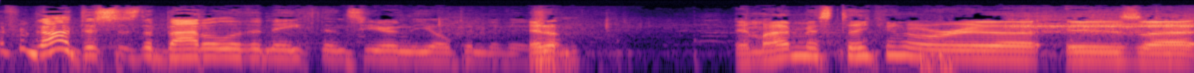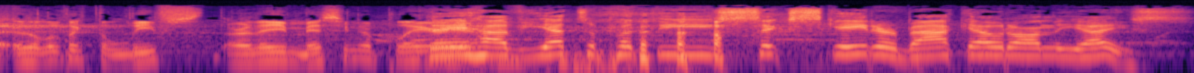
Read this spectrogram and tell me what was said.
I forgot this is the Battle of the Nathans here in the Open Division. And, am I mistaken, or uh, is uh, it look like the Leafs are they missing a player? They have yet to put the sixth skater back out on the ice.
